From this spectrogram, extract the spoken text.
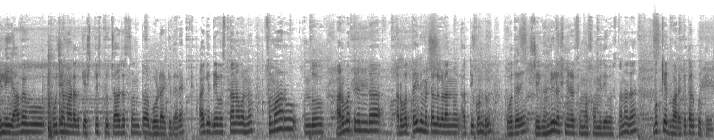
ಇಲ್ಲಿ ಯಾವ್ಯಾವ ಪೂಜೆ ಮಾಡೋದಕ್ಕೆ ಎಷ್ಟೆಷ್ಟು ಚಾರ್ಜಸ್ ಅಂತ ಬೋರ್ಡ್ ಹಾಕಿದ್ದಾರೆ. ಹಾಗೆ ದೇವಸ್ಥಾನವನ್ನು ಸುಮಾರು ಒಂದು ಅರವತ್ತರಿಂದ ಅರವತ್ತೈದು ಮೆಟ್ಟಲುಗಳನ್ನು ಹತ್ತಿಕೊಂಡು ಹೋದರೆ ಶ್ರೀ ಗಂಡಿ ಲಕ್ಷ್ಮೀ ನರಸಿಂಹಸ್ವಾಮಿ ದೇವಸ್ಥಾನದ ಮುಖ್ಯ ದ್ವಾರಕ್ಕೆ ತಲುಪುತ್ತೇವೆ.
